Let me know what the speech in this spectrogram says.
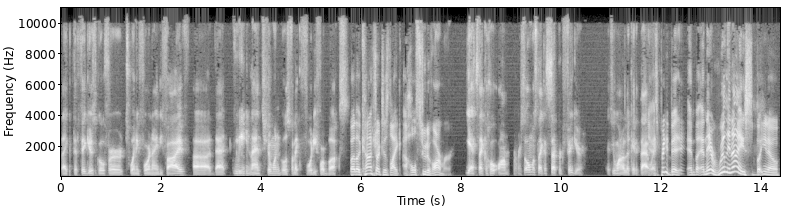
Like the figures go for twenty four ninety five. Uh, that Green Lantern one goes for like forty four bucks. but the construct is like a whole suit of armor. Yeah, it's like a whole armor. It's almost like a separate figure, if you want to look at it that way. It's pretty big, and but and they're really nice. But you know,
